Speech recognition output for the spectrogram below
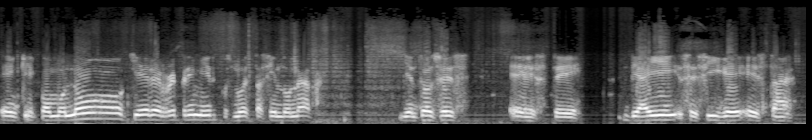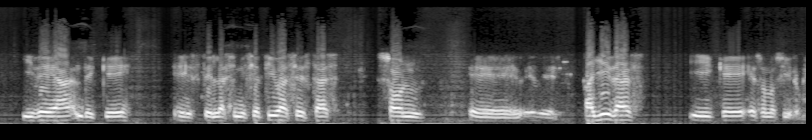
en que como no quiere reprimir, pues no está haciendo nada. Y entonces, este, de ahí se sigue esta idea de que este, las iniciativas estas son eh, fallidas y que eso no sirve.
